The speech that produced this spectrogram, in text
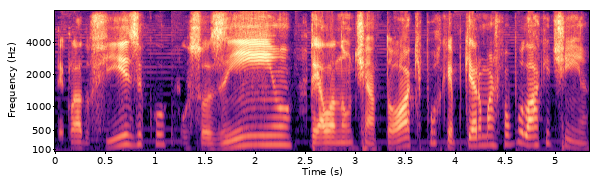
Teclado físico, cursorzinho, tela não tinha toque. Por quê? Porque era o mais popular que tinha.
